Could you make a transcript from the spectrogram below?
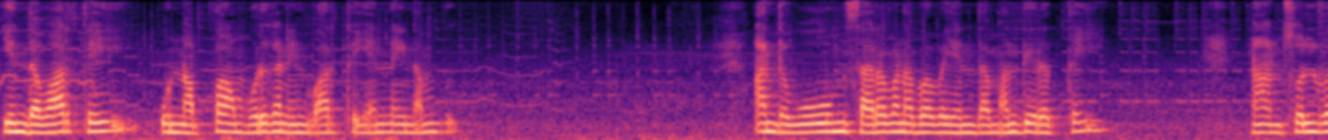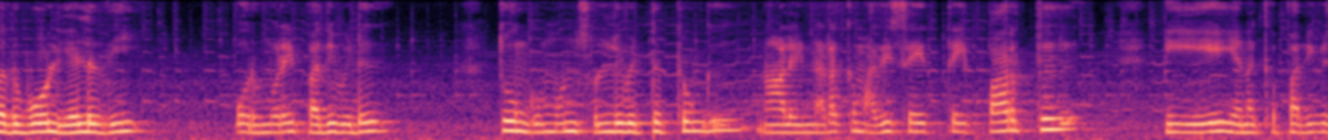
இந்த வார்த்தை உன் அப்பா முருகனின் வார்த்தை என்னை நம்பு. அந்த ஓம் சரவணபவ என்ற மந்திரத்தை நான் சொல்வது போல் எழுதி ஒரு முறை பதிவிடு. தூங்கும் முன் சொல்லிவிட்டு தூங்கு. நாளை நடக்கும் அதிசயத்தை பார்த்து நீயே எனக்கு பதிவு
